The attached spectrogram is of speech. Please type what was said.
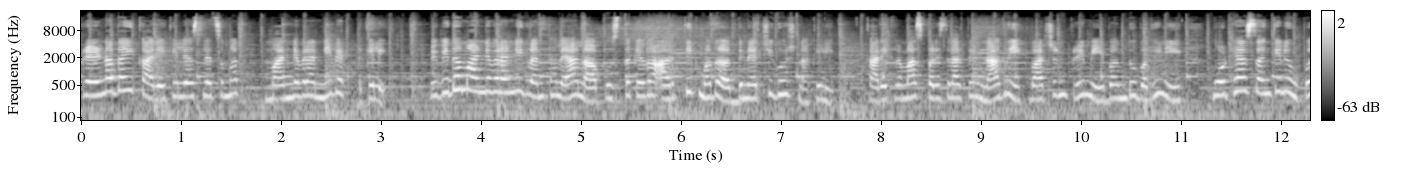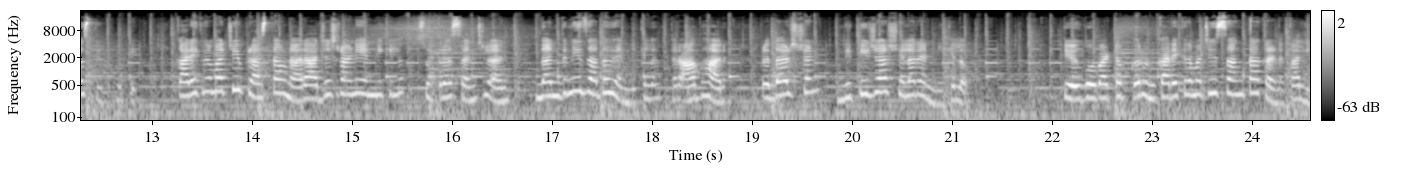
प्रेरणादायी कार्य केले असल्याचं मत मान्यवरांनी व्यक्त केले. विविध मान्यवरांनी ग्रंथालयाला पुस्तके व आर्थिक मदत देण्याची घोषणा केली. कार्यक्रमास परिसरातील नागरिक वाचनप्रेमी बंधू भगिनी मोठ्या संख्येने उपस्थित होते. कार्यक्रमाची प्रस्तावना राजेश राणे यांनी केलं सूत्रसंचलन नंदिनी जाधव यांनी केलं तर आभार प्रदर्शन नितिजा शेलार यांनी केलं. तिळगुळ वाटप करून कार्यक्रमाची सांगता करण्यात आली.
